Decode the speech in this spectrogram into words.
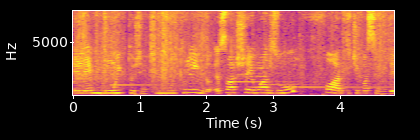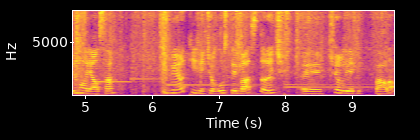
Ele é muito, gente, muito lindo. Eu só achei um azul forte, tipo assim, bem royal, sabe? E vem aqui, gente, eu gostei bastante. É, deixa eu ler aqui que fala.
